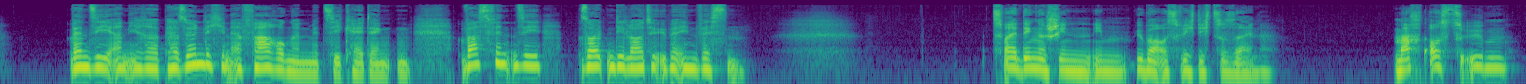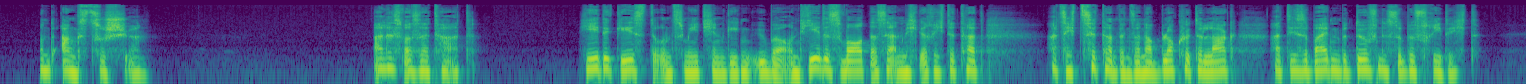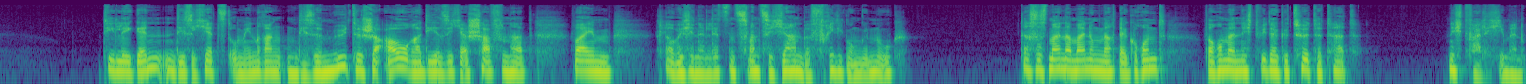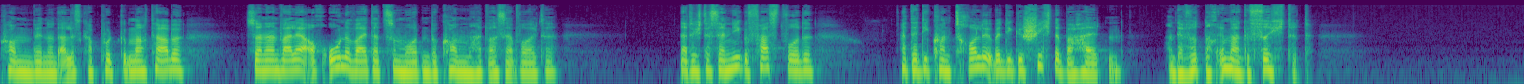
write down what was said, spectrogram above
Wenn Sie an Ihre persönlichen Erfahrungen mit CK denken, was finden Sie, sollten die Leute über ihn wissen? Zwei Dinge schienen ihm überaus wichtig zu sein. Macht auszuüben und Angst zu schüren. Alles, was er tat. Jede Geste uns Mädchen gegenüber und jedes Wort, das er an mich gerichtet hat, als ich zitternd in seiner Blockhütte lag, hat diese beiden Bedürfnisse befriedigt. Die Legenden, die sich jetzt um ihn ranken, diese mythische Aura, die er sich erschaffen hat, war ihm, glaube ich, in den letzten 20 Jahren Befriedigung genug. Das ist meiner Meinung nach der Grund, warum er nicht wieder getötet hat. Nicht, weil ich ihm entkommen bin und alles kaputt gemacht habe, sondern weil er auch ohne weiter zu morden bekommen hat, was er wollte. Dadurch, dass er nie gefasst wurde, hat er die Kontrolle über die Geschichte behalten, und er wird noch immer gefürchtet.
